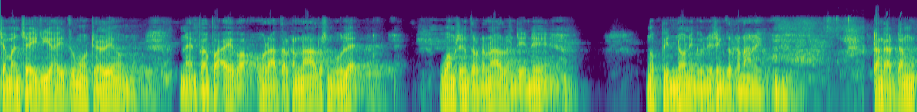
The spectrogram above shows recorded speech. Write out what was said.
zaman jahiliyah itu modelnya ngono nek bapake kok ora terkenal terus golek wong sing terkenal terus ndekne ngebinno ning sing terkenal iku. Kadang-kadang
